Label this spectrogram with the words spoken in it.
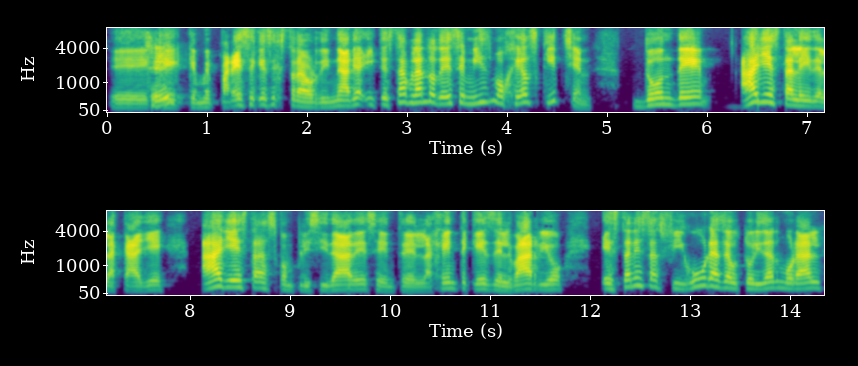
que, que, me parece que es extraordinaria y te está hablando de ese mismo Hell's Kitchen, donde hay esta ley de la calle, hay estas complicidades entre la gente que es del barrio, están estas figuras de autoridad moral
